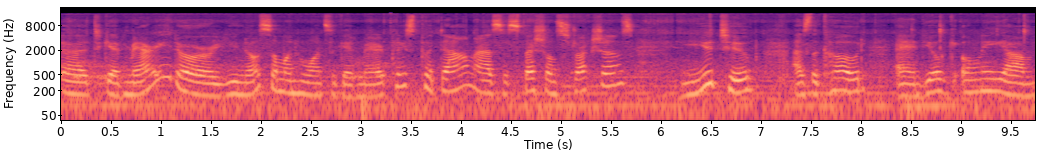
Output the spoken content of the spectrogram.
uh, to get married or you know someone who wants to get married, please put down as a special instructions YouTube as the code and you'll only, um,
